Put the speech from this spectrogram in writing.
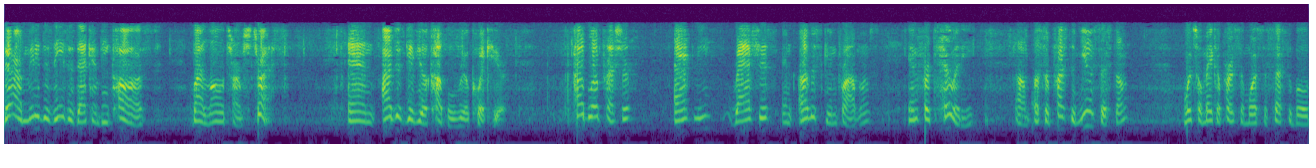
there are many diseases that can be caused by long term stress. And I'll just give you a couple real quick here high blood pressure, acne, rashes, and other skin problems, infertility, um, a suppressed immune system, which will make a person more susceptible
